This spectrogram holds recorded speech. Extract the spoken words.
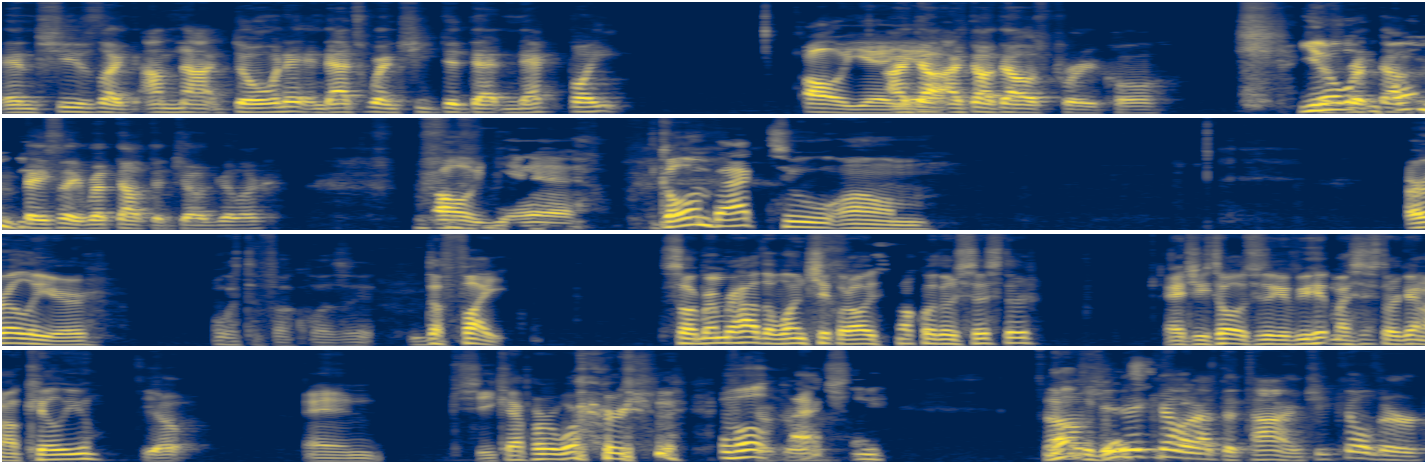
and she was like, "I'm not doing it." And that's when she did that neck bite. Oh yeah, I yeah. thought I thought that was pretty cool. you know Just ripped out, basically ripped out the jugular. oh yeah. Going back to um earlier, what the fuck was it? The fight. So remember how the one chick would always fuck with her sister, and she told her, she's like, "If you hit my sister again, I'll kill you." Yep. And she kept her word. well, her- actually, No, no, the she girl- did kill her at the time. She killed her.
